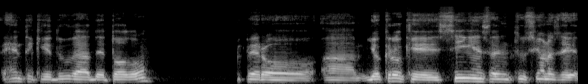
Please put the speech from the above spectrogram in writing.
gente que duda de todo, pero ah, yo creo que sin esas instituciones de,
